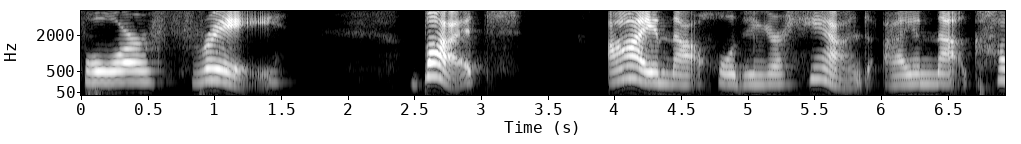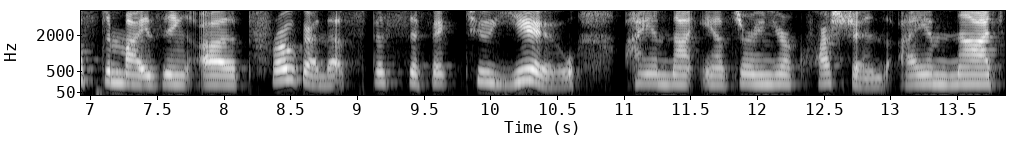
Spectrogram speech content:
for free. But I am not holding your hand. I am not customizing a program that's specific to you. I am not answering your questions. I am not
